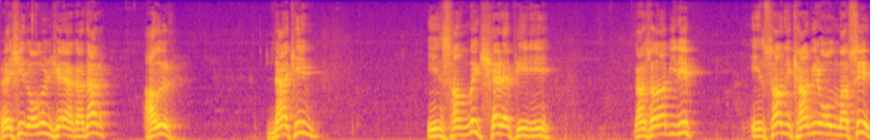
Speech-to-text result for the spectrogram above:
reşit oluncaya kadar alır. Lakin insanlık şerefini kazanabilip insan-ı kamil olması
